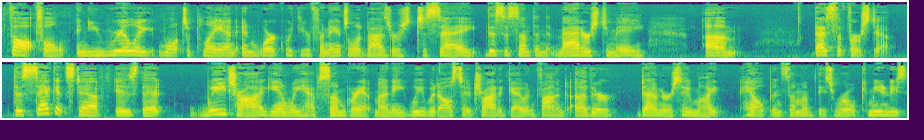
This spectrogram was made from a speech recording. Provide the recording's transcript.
thoughtful and you really want to plan and work with your financial advisors to say, this is something that matters to me, um, that's the first step. The second step is that we try, again, we have some grant money. We would also try to go and find other donors who might help in some of these rural communities.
